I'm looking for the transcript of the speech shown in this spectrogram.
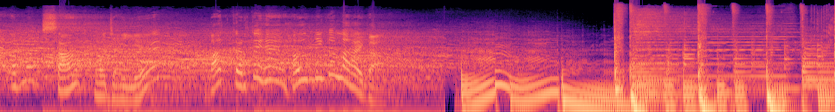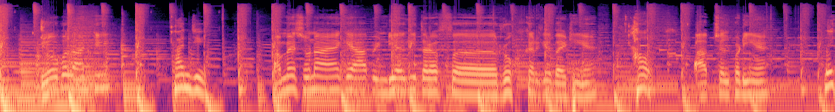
अब लोग शांत हो जाइए। बात करते हैं हल निकल आएगा। ग्लोबल आंटी हाँ जी। हमें सुना है कि आप इंडिया की तरफ़ रुख करके बैठी हैं। हाँ। आप चल पड़ी हैं। नहीं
